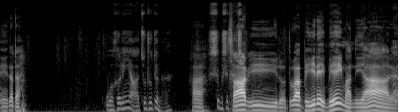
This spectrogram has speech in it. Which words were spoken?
အေးတတ်တာ 我和琳雅就住对门， ဟာ 是不是太 စား 近？ ပြီလို့ तू ကဘေးနေမိတ်မှာနေရတဲ့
